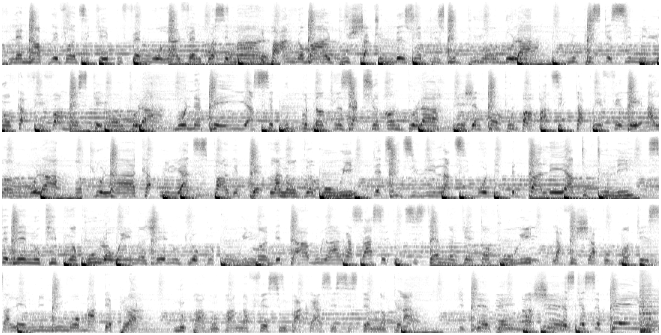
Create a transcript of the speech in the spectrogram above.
Lè nan prevandike pou fèn moral, fèn kwa seman E pa anormal pou chak joun bezwen plis gout pou yon dola Nou plis ke 6 milyon ka viva mwen ske yon dola Mounen peyi ase gout padan transaksyon an dola Gen jen tan pou l'pa patik ta preferi al Angola Ant yola 4 milyar disparet pep la nan gran goui Detu diri la tibonit met val ale a toutouni Se nen nou ki pren pou lo wey nan jen nou glo pren kouri Nman de tabou la rasa se tout sistem nan gen tan pouri La vi chap augmente salè minim ou matè plat. Nou paron pa nan fe sim pa krasi sistem nan plat. Ki te peyi mache, eske se peyi ou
